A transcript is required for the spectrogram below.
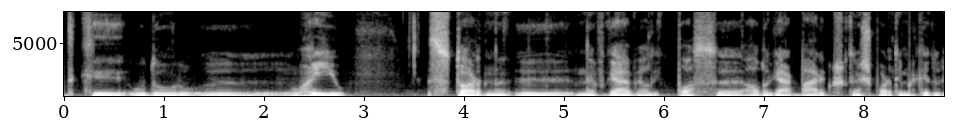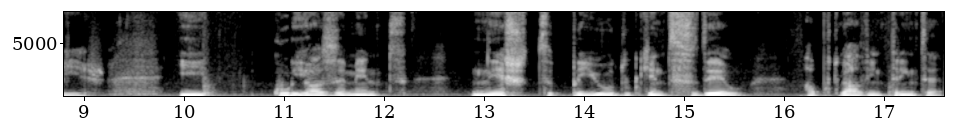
de que o Douro, uh, o rio, se torne navegável e que possa albergar barcos que transportem mercadorias. E, curiosamente, neste período que antecedeu ao Portugal 2030,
